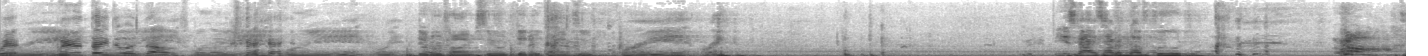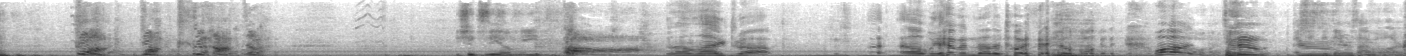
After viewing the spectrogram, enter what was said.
Weird- weird thing to announce. Dinner time soon. Dinner time soon. These guys have enough food. You should see them eat. A leg drop. Oh, we have another tornado oh, warning. two. That's just the dinner time alarm.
